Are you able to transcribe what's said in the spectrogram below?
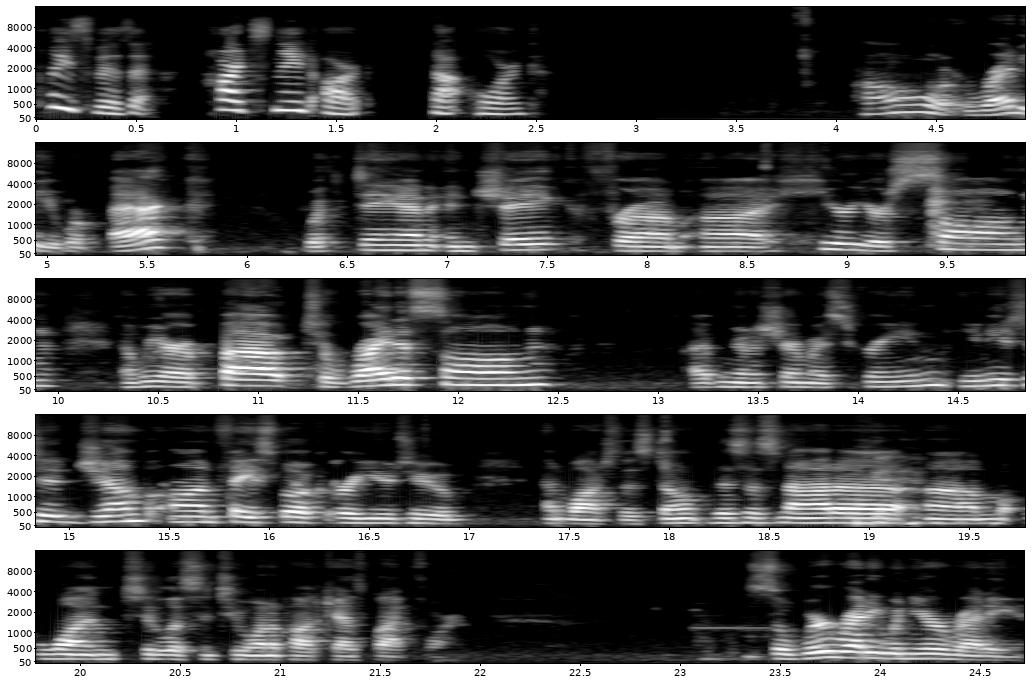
please visit heartsneedart.org. Alrighty, we're back with Dan and Jake from uh, Hear Your Song, and we are about to write a song. I'm going to share my screen. You need to jump on Facebook or YouTube and watch this. Don't. This is not a um, one to listen to on a podcast platform. So we're ready when you're ready.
